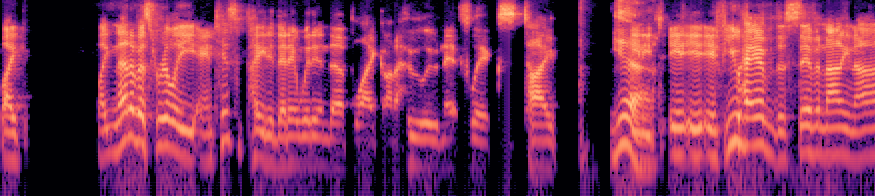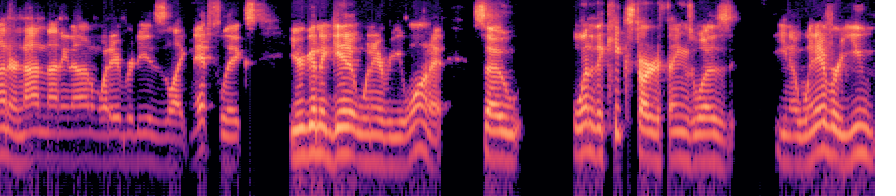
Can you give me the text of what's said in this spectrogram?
like like none of us really anticipated that it would end up like on a Hulu Netflix type. Yeah. Any, if you have the seven ninety nine or nine ninety nine, whatever it is, like Netflix, you're gonna get it whenever you want it. So one of the Kickstarter things was, you know, whenever you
